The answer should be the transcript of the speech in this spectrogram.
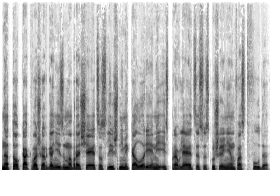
на то, как ваш организм обращается с лишними калориями и справляется с искушением фастфуда?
